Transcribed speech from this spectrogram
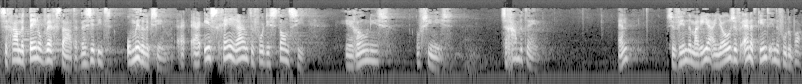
ze gaan meteen op weg, staat er. Er zit iets onmiddellijks in. Er, er is geen ruimte voor distantie, ironisch of cynisch. Ze gaan meteen. En ze vinden Maria en Jozef en het kind in de voederbak.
